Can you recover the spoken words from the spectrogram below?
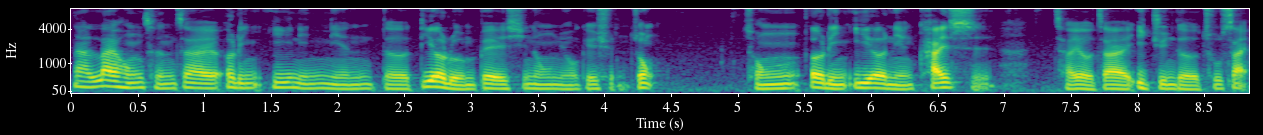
那赖鸿成在二零一零年的第二轮被新农牛给选中，从二零一二年开始才有在一军的出赛。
